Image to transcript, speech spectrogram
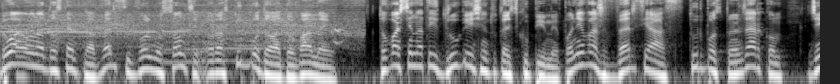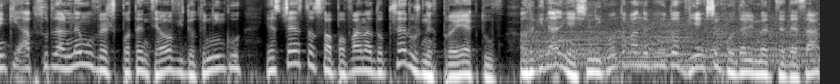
Była ona dostępna w wersji wolnosącej oraz turbodoładowanej. To właśnie na tej drugiej się tutaj skupimy, ponieważ wersja z turbosprężarką dzięki absurdalnemu wręcz potencjałowi do tuningu jest często swapowana do przeróżnych projektów. Oryginalnie silnik montowany był do większych modeli Mercedesa,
